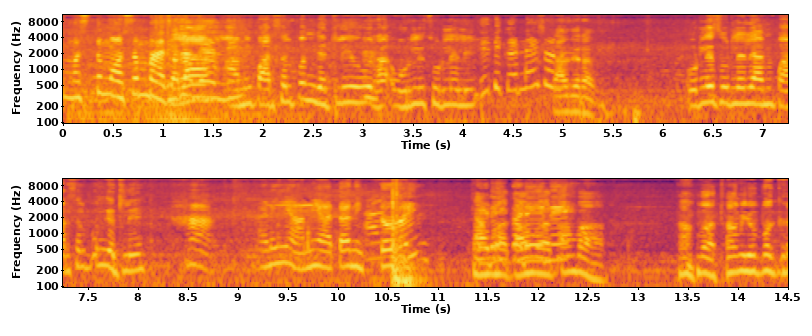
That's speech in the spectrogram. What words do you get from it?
मस्त मौसम भारी चला झाले हल्ली. आम्ही पार्सल पण घेतली उर- उरली सुरलेली. हे तिकड नाही सोड राहू दे राहू दे. उरले सुरलेली आम्ही पार्सल पण घेतली. हा. आणि आम्ही आता निघतोय. थांबा थांबा. थांबा. थांबा थांब येऊ पकड.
